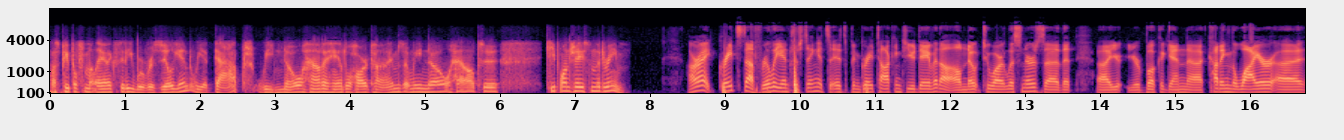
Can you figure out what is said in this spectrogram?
us people from Atlantic City, we're resilient, we adapt, we know how to handle hard times, and we know how to keep on chasing the dream. All right, great stuff. Really interesting. It's it's been great talking to you, David. I'll, I'll note to our listeners uh, that uh, your your book again, uh, "Cutting the Wire," uh,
